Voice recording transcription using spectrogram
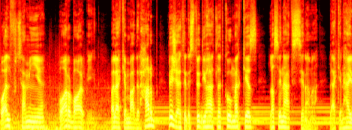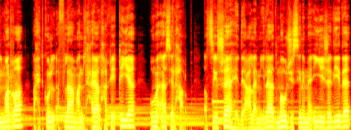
و 1944 ولكن بعد الحرب رجعت الاستديوهات لتكون مركز لصناعة السينما. لكن هاي المرة رح تكون الأفلام عن الحياة الحقيقية ومآسي الحرب. لتصير شاهدة على ميلاد موجة سينمائية جديدة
